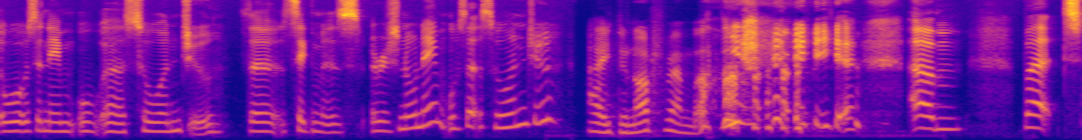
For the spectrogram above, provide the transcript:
what was the name? Oh, Uh, Soonju, the Sigma's original name. Was that Soonju? I do not remember. yeah, yeah. Um, but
